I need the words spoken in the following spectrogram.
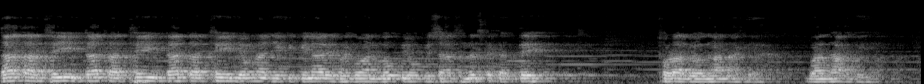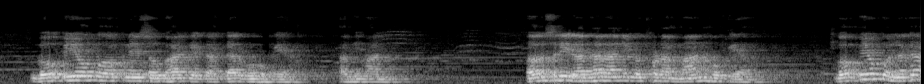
ताता थई ताता थई ताता थई। यमुना जी के किनारे भगवान गोपियों के साथ नृत्य करते थोड़ा व्यवधान आ गया, बाधा आ गई। गोपियों को अपने सौभाग्य का गर्व हो गया, अभिमान। और श्री राधा रानी को थोड़ा मान हो गया। गोपियों को लगा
